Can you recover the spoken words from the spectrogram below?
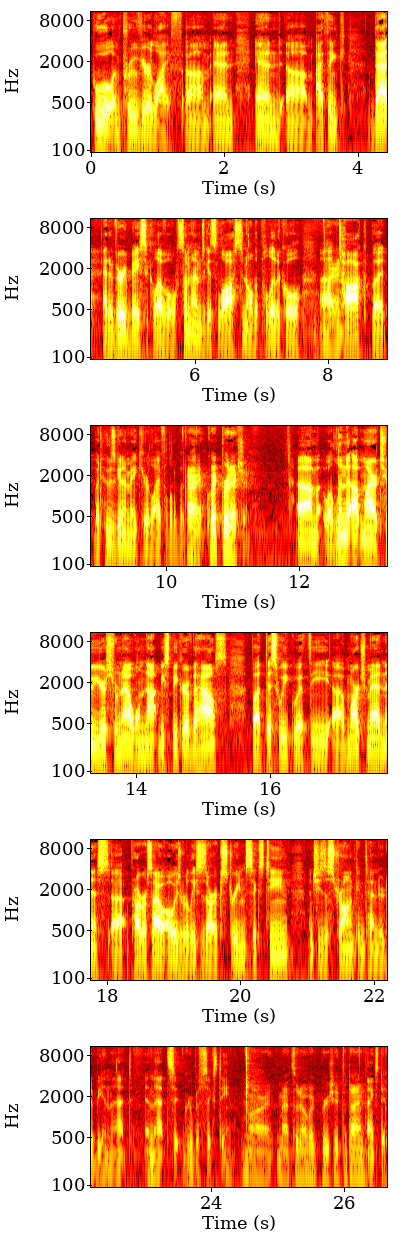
who will improve your life um, and and um, I think that at a very basic level sometimes gets lost in all the political uh, All right. talk but but who's going to make your life a little bit All better right, quick prediction. um, well, Linda Upmeyer, two years from now, will not be Speaker of the House. But this week, with the uh, March Madness, uh, Progress Iowa always releases our Extreme 16, and she's a strong contender to be in that in that group of 16. All right, Matt Sinovic, appreciate the time. Thanks, Dave.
